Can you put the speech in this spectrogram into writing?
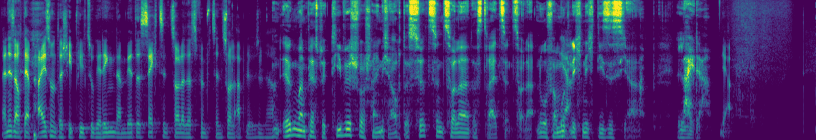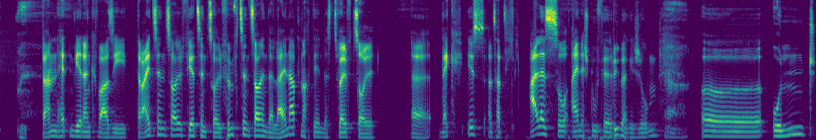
Dann ist auch der Preisunterschied viel zu gering, dann wird das 16 Zoller das 15 Zoll ablösen. Ja. Und irgendwann perspektivisch wahrscheinlich auch das 14 Zoller, das 13 Zoller. Nur vermutlich ja. nicht dieses Jahr. Leider. Ja. Dann hätten wir dann quasi 13 Zoll, 14 Zoll, 15 Zoll in der Line-Up, nachdem das 12 Zoll äh, weg ist. Also hat sich alles so eine Stufe rübergeschoben. Ja. Äh, und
